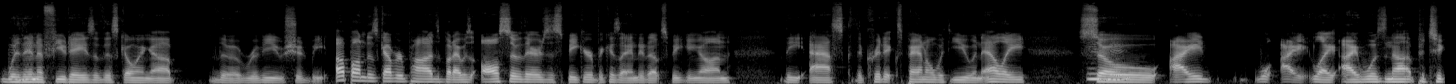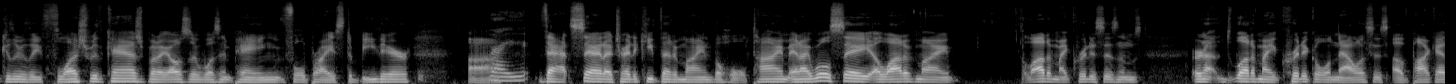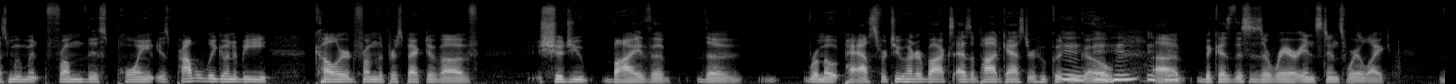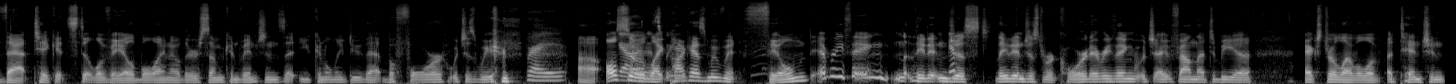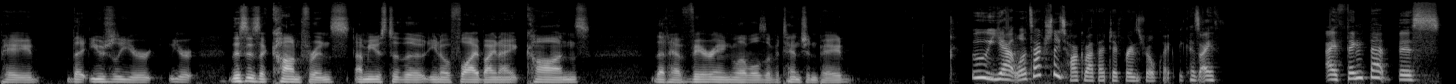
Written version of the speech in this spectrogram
within a few days of this going up, the review should be up on Discover Pods. But I was also there as a speaker because I ended up speaking on the Ask the Critics panel with you and Ellie. So I well, I like I was not particularly flush with cash, but I also wasn't paying full price to be there. Uh, Right. That said, I try to keep that in mind the whole time, and I will say a lot of my a lot of my criticisms or not a lot of my critical analysis of podcast movement from this point is probably going to be colored from the perspective of should you buy the the remote pass for 200 bucks as a podcaster who couldn't go uh, because this is a rare instance where like that ticket's still available i know there are some conventions that you can only do that before which is weird Right. uh, also, Yeah, like weird. podcast movement filmed everything. They didn't just they didn't just record everything, which I found that to be a extra level of attention paid. That usually you're you're this is a conference. I'm used to the you know fly by night cons that have varying levels of attention paid. Ooh, yeah. Let's actually talk about that difference real quick because I, th- I think that this,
